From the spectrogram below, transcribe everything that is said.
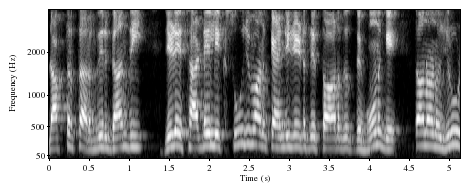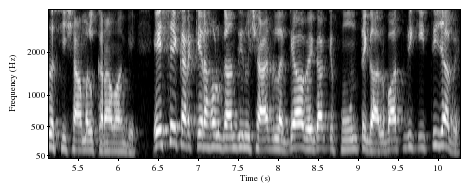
ਡਾਕਟਰ ਧਰਮਵੀਰ ਗਾਂਧੀ ਜਿਹੜੇ ਸਾਡੇ ਲਈ ਇੱਕ ਸੂਝਵਾਨ ਕੈਂਡੀਡੇਟ ਦੇ ਤੌਰ ਦੇ ਉੱਤੇ ਹੋਣਗੇ ਤਾਂ ਉਹਨਾਂ ਨੂੰ ਜ਼ਰੂਰ ਅਸੀਂ ਸ਼ਾਮਲ ਕਰਾਵਾਂਗੇ। ਇਸੇ ਕਰਕੇ ਰਾਹੁਲ ਗਾਂਧੀ ਨੂੰ ਸ਼ਾਇਦ ਲੱਗਿਆ ਹੋਵੇਗਾ ਕਿ ਫੋਨ ਤੇ ਗੱਲਬਾਤ ਵੀ ਕੀਤੀ ਜਾਵੇ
